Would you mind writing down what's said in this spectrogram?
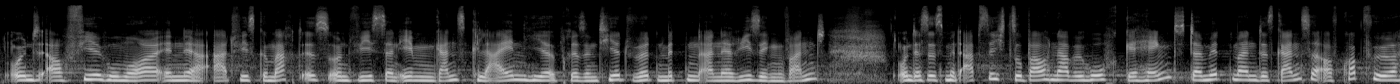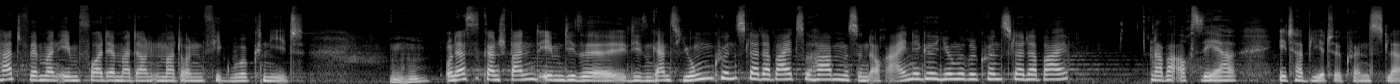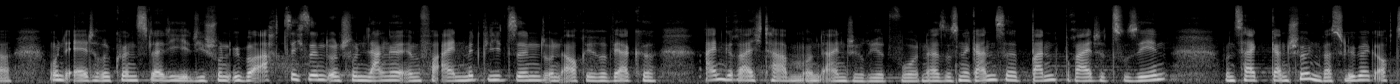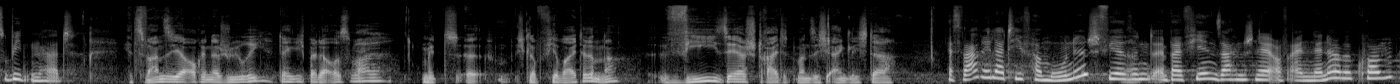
und auch viel Humor in der Art, wie es gemacht ist und wie es dann eben ganz klein hier präsentiert wird, mitten an der riesigen Wand. Und es ist mit Absicht so bauchnabelhoch gehängt, damit man das Ganze auf Kopfhöhe hat, wenn man eben vor der Madonnenfigur kniet. Mhm. Und das ist ganz spannend, eben diese, diesen ganz jungen Künstler dabei zu haben. Es sind auch einige jüngere Künstler dabei aber auch sehr etablierte Künstler und ältere Künstler, die, die schon über 80 sind und schon lange im Verein Mitglied sind und auch ihre Werke eingereicht haben und einjuriert wurden. Also es ist eine ganze Bandbreite zu sehen und zeigt ganz schön, was Lübeck auch zu bieten hat. Jetzt waren Sie ja auch in der Jury, denke ich, bei der Auswahl mit, äh, ich glaube, vier weiteren. Ne? Wie sehr streitet man sich eigentlich da? Es war relativ harmonisch. Wir ja. sind bei vielen Sachen schnell auf einen Nenner gekommen.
